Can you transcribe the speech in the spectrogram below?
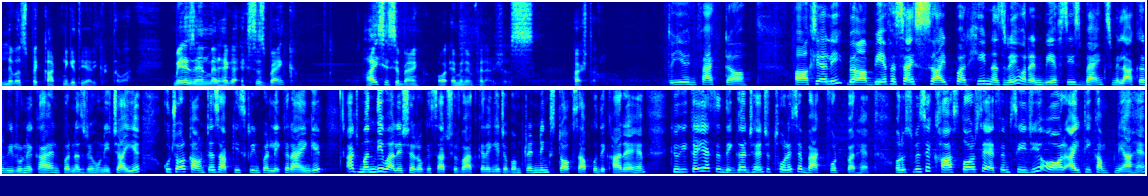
लेवल्स पे काटने की तैयारी करता हुआ। मेरे जहन में रहेगा एक्सिस बैंक आईसीसी बैंक और M N M financials Harshta तो ये in fact clearly B F S I side पर ही नज़रें और N B F C banks मिलाकर वीरों ने कहा इन पर नज़रें होनी चाहिए। कुछ और काउंटर्स आपकी स्क्रीन पर लेकर आएँगे। आज मंदी वाले शहरों के साथ शुरुआत करेंगे, जब हम ट्रेंडिंग स्टॉक्स आपको दिखा रहे हैं, क्योंकि कई ऐसे दिग्गज हैं जो थोड़े से बैकफुट पर हैं। और उसमें से खास तौर से एफ़ एम सी जी और आई टी कंपनियाँ हैं।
